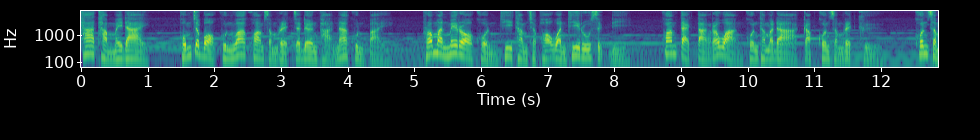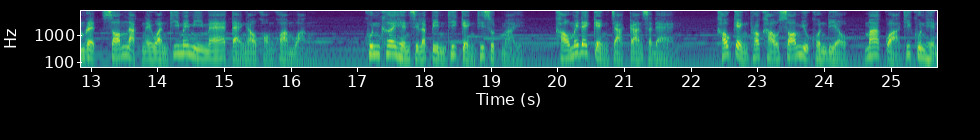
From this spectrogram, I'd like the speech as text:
ถ้าทำไม่ได้ ผมจะบอกคุณว่าความสำเร็จจะเดินผ่านหน้าคุณไป เพราะมันไม่รอคนที่ทำเฉพาะวันที่รู้สึกดี ความแตกต่างระหว่างคนธรรมดากับคนสำเร็จคือ คนสำเร็จซ้อมหนักในวันที่ไม่มีแม้แต่เงาของความหวัง คุณเคยเห็นศิลปินที่เก่งที่สุดไหม เขาไม่ได้เก่งจากการแสดง เขาเก่งเพราะเขาซ้อมอยู่คนเดียวมากกว่าที่คุณเห็น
